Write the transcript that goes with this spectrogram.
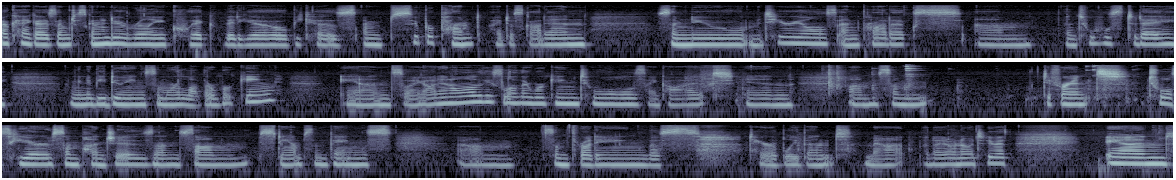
Okay guys, I'm just gonna do a really quick video because I'm super pumped. I just got in some new materials and products um, and tools today. I'm gonna be doing some more leather working and so I got in all of these leather working tools. I got in um, some different tools here, some punches and some stamps and things. Um, some threading, this terribly bent mat that I don't know what to do with. And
